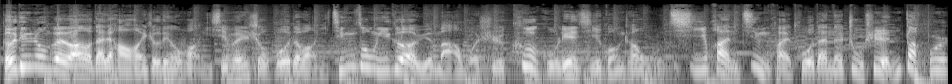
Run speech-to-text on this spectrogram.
各位听众，各位网友，大家好，欢迎收听由网易新闻首播的《网易轻松一刻》云版，我是刻苦练习广场舞，期盼尽快脱单的主持人大波。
